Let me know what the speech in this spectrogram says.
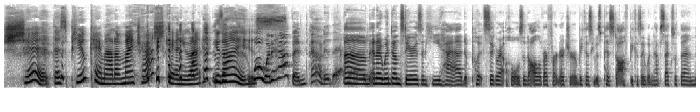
shit, this puke came out of my trash can, you guys. You guys. Whoa, what happened? How did that? Um, and I went downstairs and he had put cigarette holes into all of our furniture because he was pissed off because I wouldn't have sex with him.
